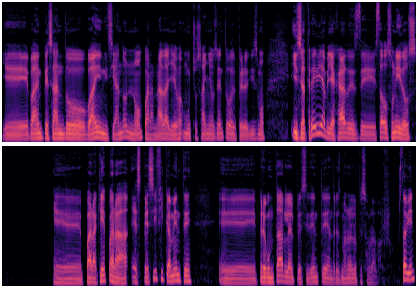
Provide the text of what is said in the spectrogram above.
Eh, va empezando, va iniciando, no, para nada, lleva muchos años dentro del periodismo y se atreve a viajar desde Estados Unidos. eh, ¿Para qué? Para específicamente eh, preguntarle al presidente Andrés Manuel López Obrador. Está bien,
